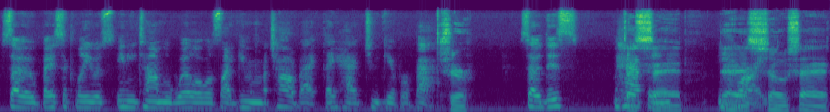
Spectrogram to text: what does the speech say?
So basically, it was anytime Luella was like, giving my child back," they had to give her back. Sure. So this happened. That's sad. That is Right. so sad.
